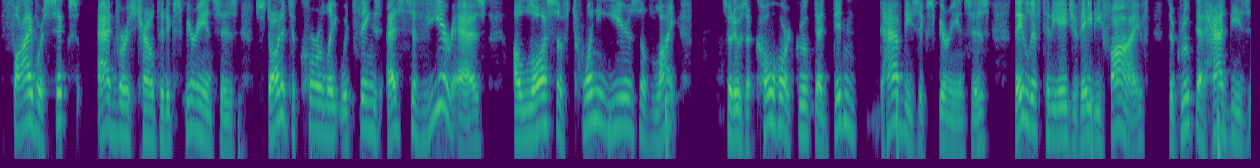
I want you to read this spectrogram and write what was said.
Five or six adverse childhood experiences started to correlate with things as severe as a loss of 20 years of life. So there was a cohort group that didn't have these experiences. They lived to the age of 85. The group that had these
